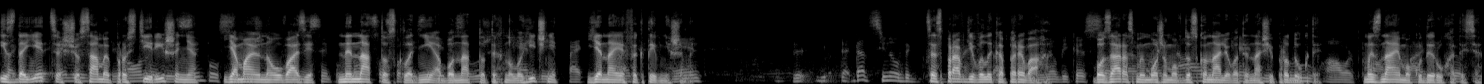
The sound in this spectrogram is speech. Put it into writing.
І здається, що саме прості рішення, я маю на увазі не надто складні або надто технологічні, є найефективнішими. Це справді велика перевага, бо зараз ми можемо вдосконалювати наші продукти. Ми знаємо, куди рухатися.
